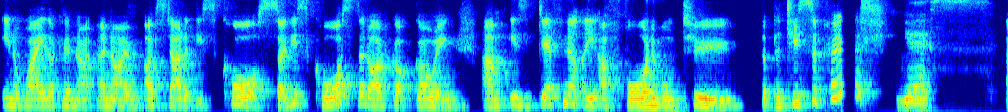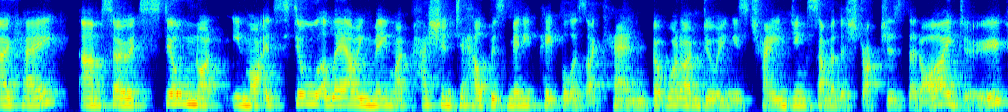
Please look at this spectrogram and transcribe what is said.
in a way, like, and, I, have started this course. So this course that I've got going um, is definitely affordable to the participant. Yes. Okay. Um, so it's still not in my, it's still allowing me my passion to help as many people as I can. But what I'm doing is changing some of the structures that I do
